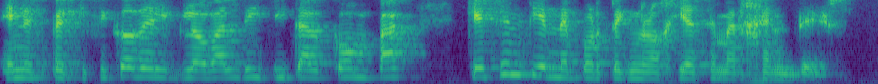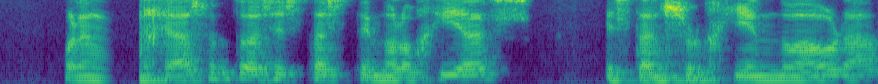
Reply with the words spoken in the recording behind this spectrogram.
en específico del Global Digital Compact, ¿qué se entiende por tecnologías emergentes? Bueno, en general son todas estas tecnologías que están surgiendo ahora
